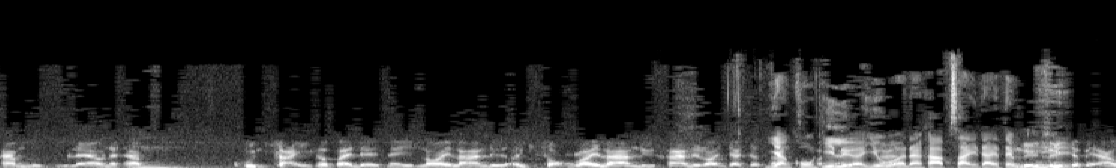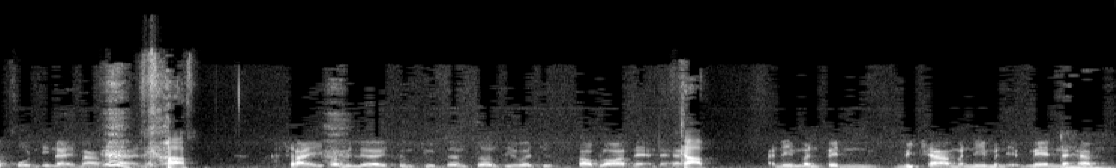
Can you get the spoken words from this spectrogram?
ห้ามหลุดอยู่แล้วนะครับอืม คุณใส่เข้าไปเลยในร้อยล้านหรืออีกสองร้อยล้านหรือห้าร้อยล้านอยากจะใส่ยังคงที่เหลืออยู่อะนะครับ ใส่ได้เต็มหรือหรือที่จะไปเอาขนที่ไหนมาก็ได้นะครับ ใส่เข้าไปเลยตรงจุดเริ่มต้นที่ว่าจุด stop loss เนี่ยนะฮะครับ อันนี้มันเป็นวิชามันนี่มันเมนนะครับอืม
